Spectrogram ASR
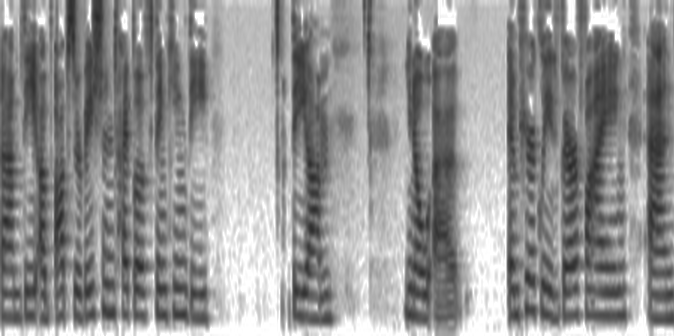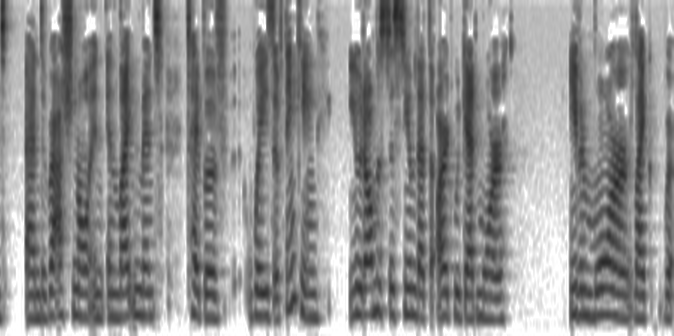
um, the observation type of thinking, the the um, you know uh, empirically verifying and and the rational enlightenment type of ways of thinking, you would almost assume that the art would get more, even more like re-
